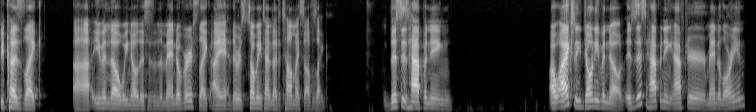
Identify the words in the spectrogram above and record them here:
because like uh even though we know this is in the mandoverse like i there was so many times i had to tell myself was like this is happening oh i actually don't even know is this happening after mandalorian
